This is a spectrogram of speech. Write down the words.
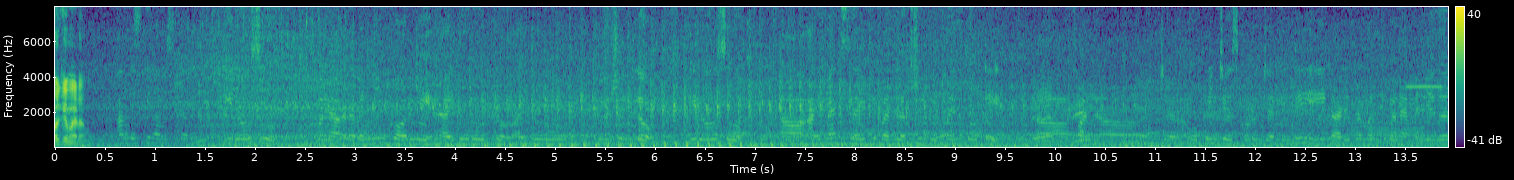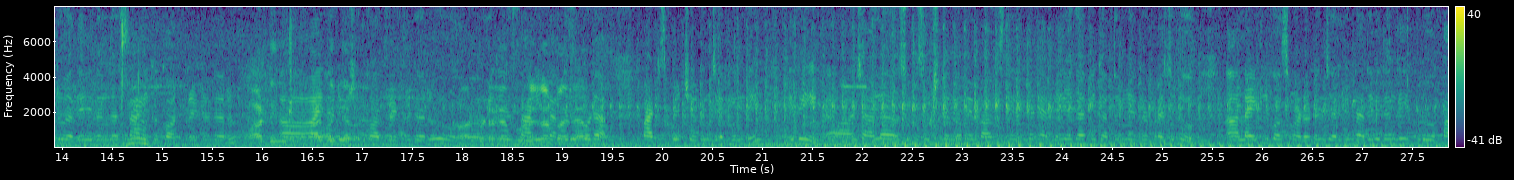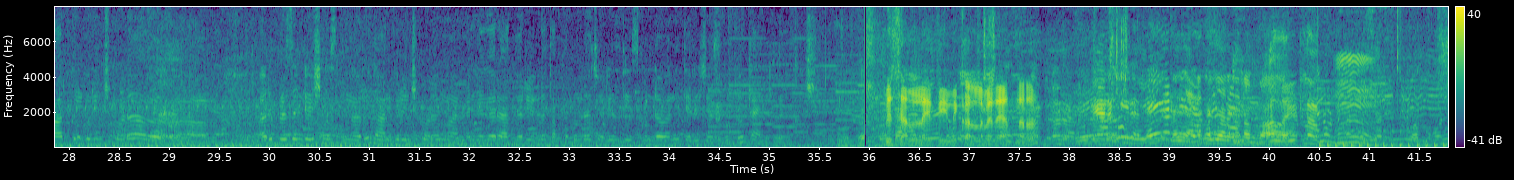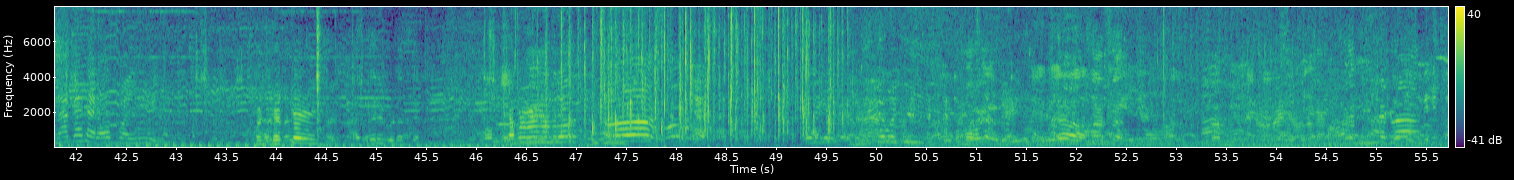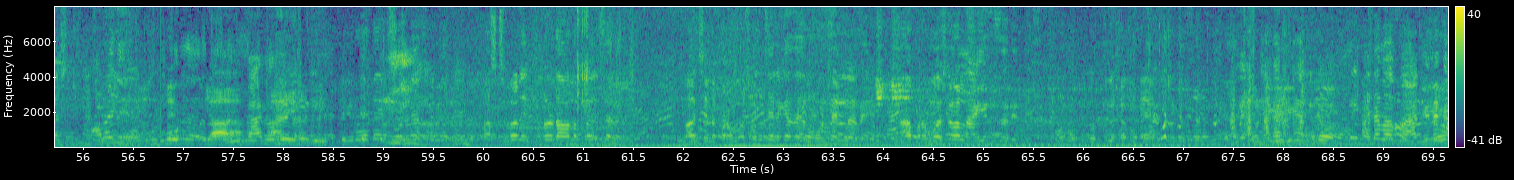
ఓకే మేడం. అందరికీ నమస్కారం. ఈరోజు మన రెవెన్యూ కాలనీ హైదరాబాద్లో రోడ్లో ఐదో డివిజన్లో ఈరోజు ఐమాక్స్ లైట్ పది లక్షల రూపాయలతోటి ఆ, ఫండ్ ఆ, చే- ఓపెనింగ్ చేసుకోవడం జరిగింది ఈ కార్యక్రమానికి మన ఎమ్మెల్యే గారు అదేవిధంగా స్థానిక కార్పొరేటర్ గారు ఆ, ఐదో డివిజన్ కార్పొరేటర్ గారు స్థానిక అందరూ కూడా పార్టిసిపేట్ చేయడం జరిగింది. ఇది చాలా శుభసూచకంగా మేము భావిస్తాం. ఎందుకంటే ఎమ్మెల్యే గారిని గతంలో ఇక్కడ ప్రజలు ఆ, లైట్ల కోసం అడగడం జరిగింది. అదేవిధంగా ఇప్పుడు పార్కుల గురించి కూడా రిప్రజెంటేషన్ ఇస్తున్నారు. దాని గురించి కూడా మా ఎమ్మెల్యే గారి ఆధ్వర్యంలో తప్పకుండా చర్యలు తీసుకుంటామని తెలియజేసుకుంటూ థ్యాంక్ యూ వెరీ మచ్ మీ సెల్ అయితే కళ్ళ మీద వేస్తున్నారు. కొంచెం గట్టిగా ఫస్ట్ ఆఫ్ ఆల్ ఎప్పుడో డెవలప్ అయింది సార్. మాకు చిన్న ప్రమోషన్ ఇచ్చారు కదా మూడు నెలలోనే ఆ ప్రమోషన్ వల్ల ఆగింది సార్ ఇది. అంటే మా పార్టీలో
